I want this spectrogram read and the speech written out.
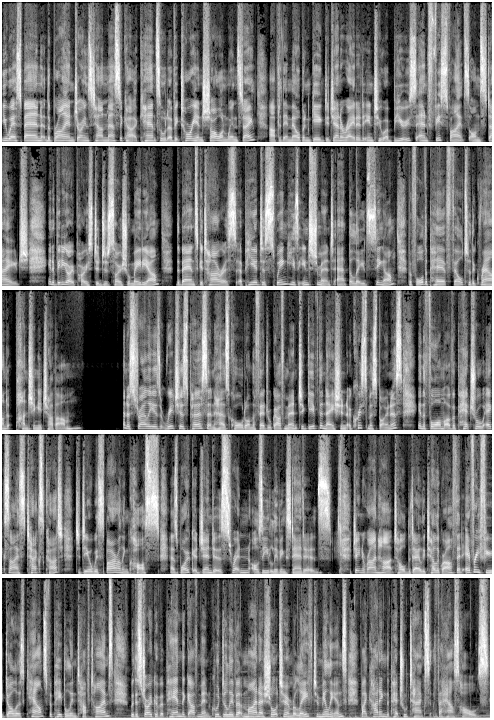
US ban the Brian Jonestown massacre cancelled a Victorian show on Wednesday after their Melbourne gig degenerated into abuse and fistfights on stage. In a video posted to social media, the band's guitarist appeared to swing his instrument at the lead singer before the pair fell to the ground, punching each other. And Australia's richest person has called on the federal government to give the nation a Christmas bonus in the form of a petrol excise tax cut to deal with spiralling costs as woke agendas threaten Aussie living standards. Gina Rinehart told the Daily Telegraph that every few dollars counts for people in tough times. With a stroke of a pen, the government could deliver minor short term relief to millions by cutting the petrol tax for households.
